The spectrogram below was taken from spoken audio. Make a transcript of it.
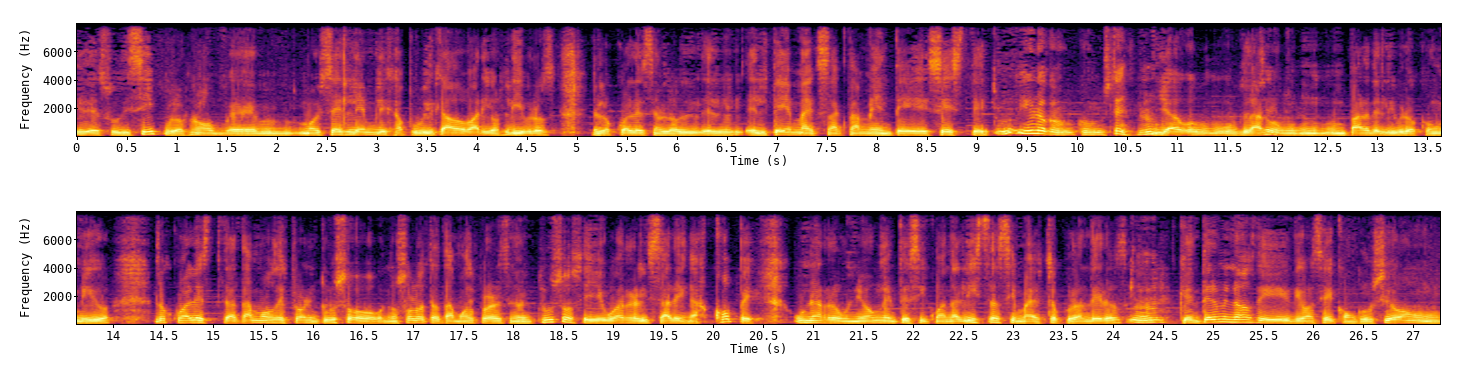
y de sus discípulos. ¿no? Eh, Moisés Lemlich ha publicado varios libros en los cuales el, tema exactamente es este. Y uno con, usted, ¿no? Ya, claro, un, par de libros conmigo, los cuales tratamos de explorar, incluso, no solo tratamos de explorar, sino incluso se llegó a realizar en Ascope una reunión entre psicoanalistas y maestros curanderos, que en términos de, digamos, de conclusión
